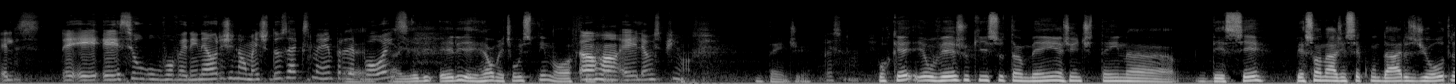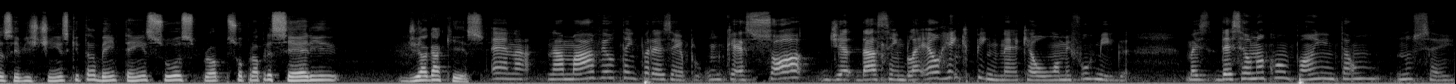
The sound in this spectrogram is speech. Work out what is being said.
Eles, Esse, o Wolverine, é originalmente dos X-Men, pra É, depois. Aí ele, ele realmente é um spin-off. Aham, ele é um spin-off. então, entendi. Porque eu vejo que isso também a gente tem na DC personagens secundários de outras revistinhas que também têm suas pró sua própria série de HQs. É, na, na Marvel tem, por exemplo, um que é só de- da Assembleia, é o Hank Pym, né? Que é o Homem-Formiga. Mas desse eu não acompanho, então não sei.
